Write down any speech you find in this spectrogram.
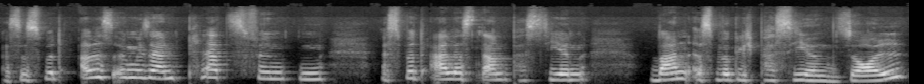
Also es wird alles irgendwie seinen Platz finden. Es wird alles dann passieren, wann es wirklich passieren soll.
